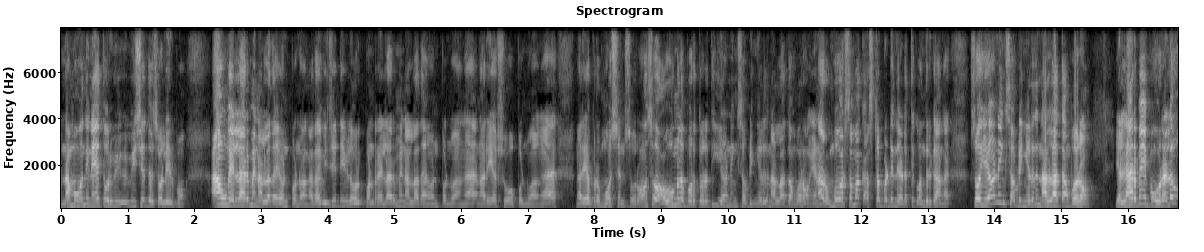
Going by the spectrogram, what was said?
நம்ம வந்து நேற்று ஒரு வி- விஷயத்த சொல்லியிருப்போம். அவங்க எல்லாருமே நல்லா தான் ஏர்ன் பண்ணுவாங்க. அதாவது விஜய் டிவியில் ஒர்க் பண்ணுற எல்லாருமே நல்லா தான் ஏர்ன் பண்ணுவாங்க. நிறைய ஷோ பண்ணுவாங்க. நிறைய ப்ரொமோஷன்ஸ் வரும். ஸோ அவங்கள பொறுத்தவரைக்கும் ஏர்னிங்ஸ் அப்படிங்கிறது நல்லா தான் வரும். ஏன்னா ரொம்ப வருஷமாக கஷ்டப்பட்டு இந்த இடத்துக்கு வந்திருக்காங்க. ஸோ ஏர்னிங்ஸ் அப்படிங்கிறது நல்லா தான் வரும். எல்லாருமே இப்போ ஓரளவு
